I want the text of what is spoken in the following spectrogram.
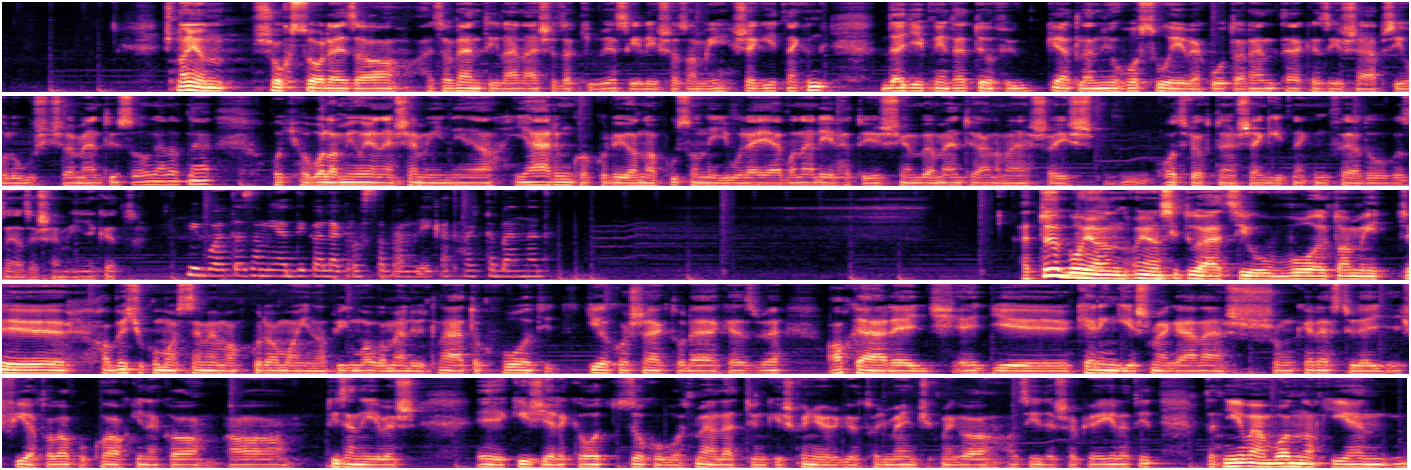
és nagyon sokszor ez a, ez a ventilálás, ez a kiveszélés az, ami segít nekünk, de egyébként ettől függetlenül hosszú évek óta rendelkezésre áll pszichológus is a mentőszolgálatnál, hogyha valami olyan eseménynél járunk, akkor ő a nap 24 órájában elérhető, és jön be a mentőállomásra, és ott rögtön segít nekünk feldolgozni az eseményeket. Mi volt az, ami eddig a legrosszabb emléket hagyta benned? Hát több olyan, olyan szituáció volt, amit ha becsukom a szemem, akkor a mai napig magam előtt látok. Volt itt gyilkosságtól elkezdve, akár egy, egy keringés megálláson keresztül egy, egy fiatal apuka, akinek a, a tizenéves kisgyereke ott zokogott mellettünk, és könyörgött, hogy mentsük meg a, az édesapja életét. Tehát nyilván vannak ilyen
